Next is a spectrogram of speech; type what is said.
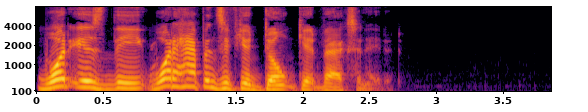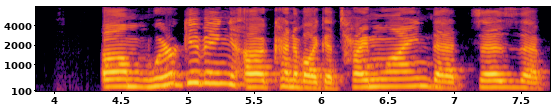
what is the, what happens if you don't get vaccinated? Um, we're giving a, kind of like a timeline that says that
